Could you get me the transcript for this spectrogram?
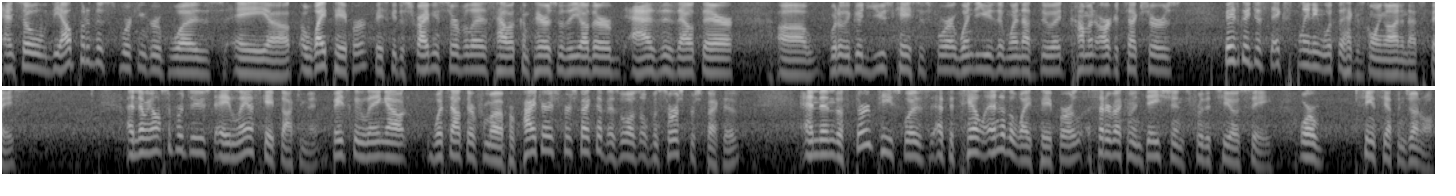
And so the output of this working group was a, uh, a white paper, basically describing serverless, how it compares with the other as-is out there, uh, what are the good use cases for it, when to use it, when not to do it, common architectures, basically just explaining what the heck is going on in that space. And then we also produced a landscape document, basically laying out what's out there from a proprietary perspective as well as open source perspective. And then the third piece was at the tail end of the white paper, a set of recommendations for the TOC, or CNCF in general.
